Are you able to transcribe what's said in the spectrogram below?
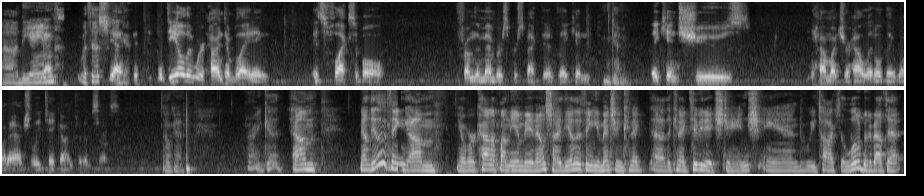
uh, the aim yes. with this? Yeah, okay. the, the deal that we're contemplating is flexible from the members' perspective. They can okay. they can choose how much or how little they want to actually take on for themselves. Okay. All right. Good. Um, now the other thing, um, you know, we're caught up on the MVNO side. The other thing you mentioned, connect uh, the connectivity exchange, and we talked a little bit about that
